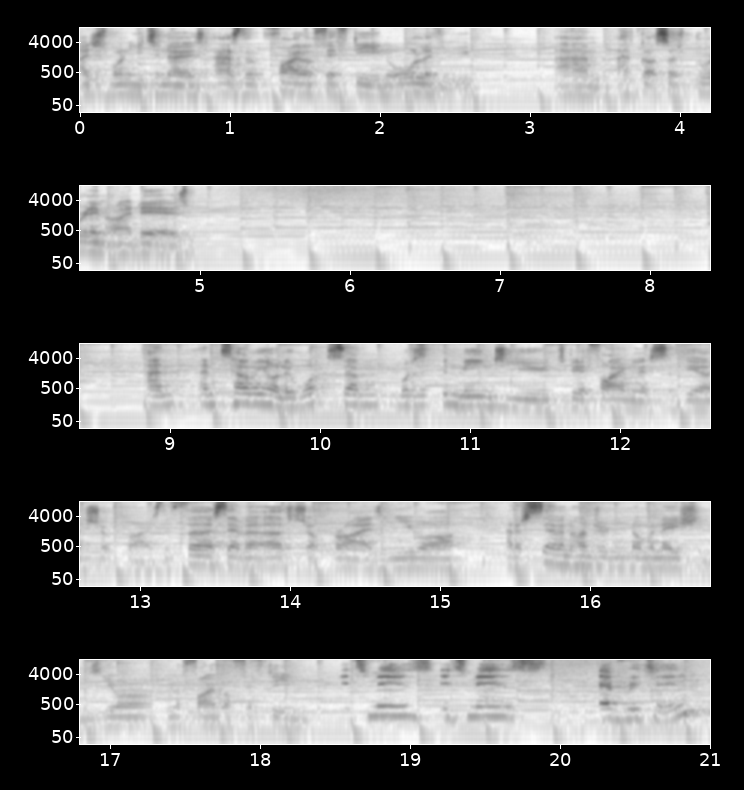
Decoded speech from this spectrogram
I just want you to know, as the final 15, all of you um, have got such brilliant ideas. And, and tell me, Olu, what's, um, what does it mean to you to be a finalist of the Earthshot Prize, the first ever Earthshot Prize, and you are out of 700 nominations, you're in the final 15? It means it means everything.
